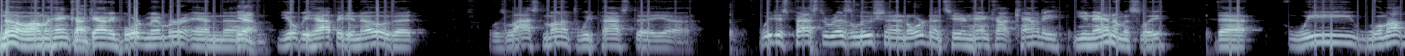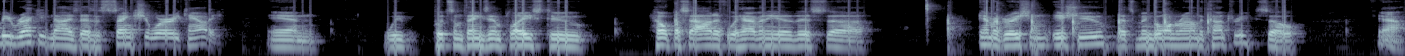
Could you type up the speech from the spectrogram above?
No, I'm a Hancock County board member, and uh, yeah. you'll be happy to know that was last month we passed a uh, we just passed a resolution and ordinance here in Hancock County unanimously that we will not be recognized as a sanctuary county. And we've put some things in place to help us out if we have any of this uh, immigration issue that's been going around the country. So, yeah,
